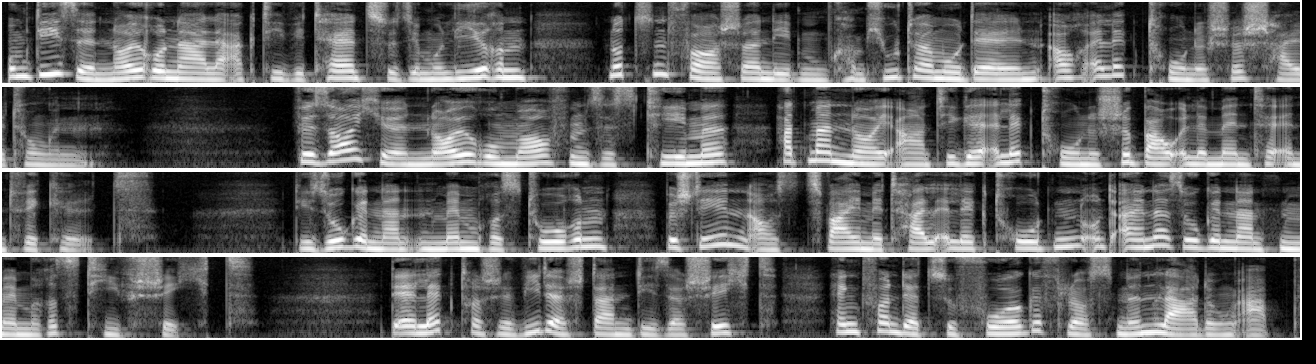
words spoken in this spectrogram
Um diese neuronale Aktivität zu simulieren, nutzen Forscher neben Computermodellen auch elektronische Schaltungen. Für solche neuromorphen Systeme hat man neuartige elektronische Bauelemente entwickelt. Die sogenannten Memristoren bestehen aus zwei Metallelektroden und einer sogenannten Memristiefschicht. Der elektrische Widerstand dieser Schicht hängt von der zuvor geflossenen Ladung ab.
